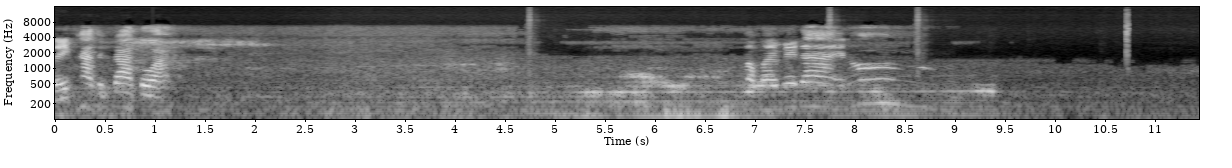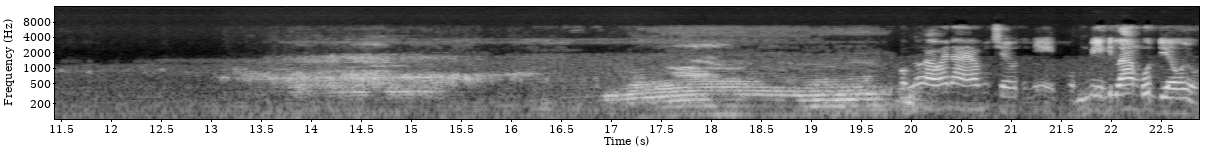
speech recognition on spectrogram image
ลืออีกห้าสิบเก้าตัว ทำไมไม่ได้เนาะผมต้องเอาให้ได้ครับพี่เชลตัวนี้ ผมมีล่างบูทเดียวอยู่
